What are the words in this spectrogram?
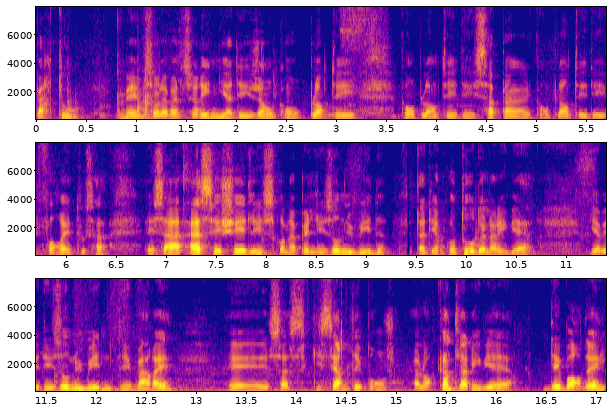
partout, même sur la Valserine, il y a des gens qui ont planté, des sapins, qui ont planté des forêts, tout ça, et ça a asséché ce qu'on appelle les zones humides, c'est-à-dire qu'autour de la rivière, il y avait des zones humides, des marais, et ça, qui servent d'éponge. Alors quand la rivière débordait,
